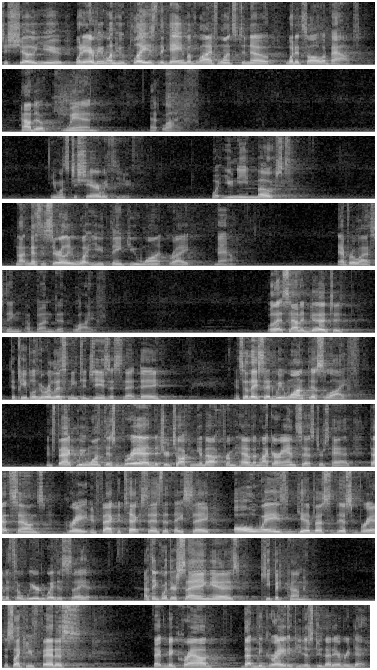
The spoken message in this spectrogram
to show you what everyone who plays the game of life wants to know what it's all about, how to win at life. He wants to share with you what you need most, not necessarily what you think you want right now. Everlasting, abundant life. Well, that sounded good to, to people who were listening to Jesus that day. And so they said, We want this life. In fact, we want this bread that you're talking about from heaven, like our ancestors had. That sounds great. In fact, the text says that they say, Always give us this bread. It's a weird way to say it. I think what they're saying is, Keep it coming. Just like you fed us, that big crowd, that'd be great if you just do that every day.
